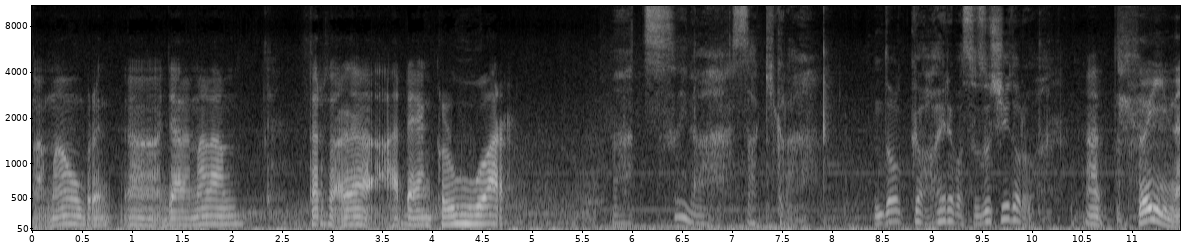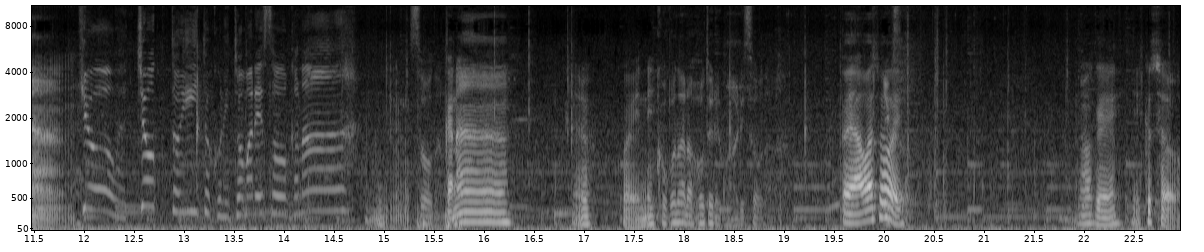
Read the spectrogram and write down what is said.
nggak mau berhenti, jalan malam ntar soalnya ada yang keluar 暑いなさっきからどっか入れば涼しいだろう 暑いな今日はちょっといいとこに泊まれそうかなそうだ karena aduh kok ini ここならホテルもありそうだ eh awas woi oke ikut so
